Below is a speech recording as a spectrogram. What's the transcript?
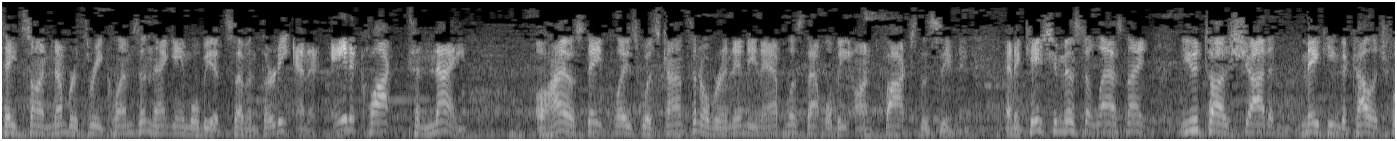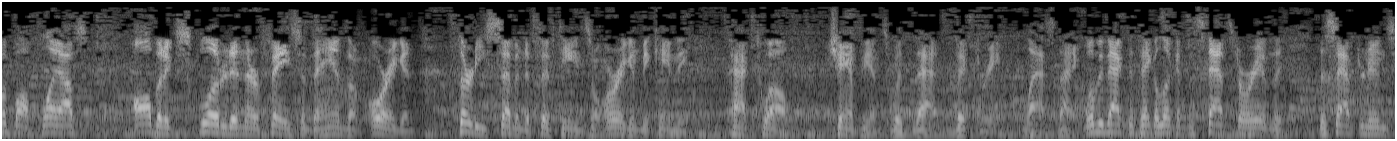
takes on number three Clemson. That game will be at 7:30, and at 8 o'clock tonight, Ohio State plays Wisconsin over in Indianapolis. That will be on Fox this evening. And in case you missed it last night, Utah's shot at making the college football playoffs all but exploded in their face at the hands of Oregon, 37 to 15. So Oregon became the Pac-12 champions with that victory last night. We'll be back to take a look at the stat story of the, this afternoon's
